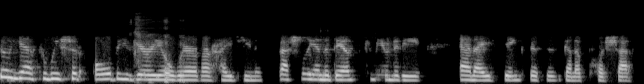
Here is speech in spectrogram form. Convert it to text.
So, yes, we should all be very aware of our hygiene, especially in the dance community. And I think this is going to push us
